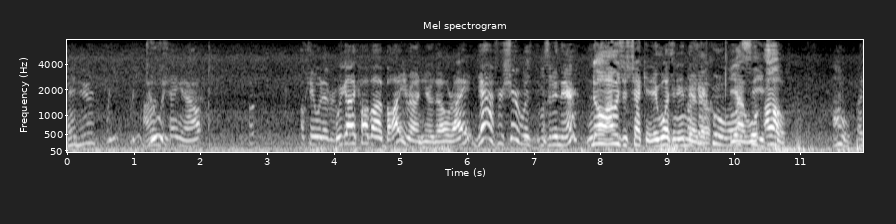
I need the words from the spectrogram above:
Hey, dude. What are you, what I are you was doing? hanging out. Okay, whatever. We got a call about a body around here, though, right? yeah, for sure. Was, was it in there? No, I was just checking. It wasn't in there, Okay, though. cool. Well, yeah. oh, Oh, uh,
